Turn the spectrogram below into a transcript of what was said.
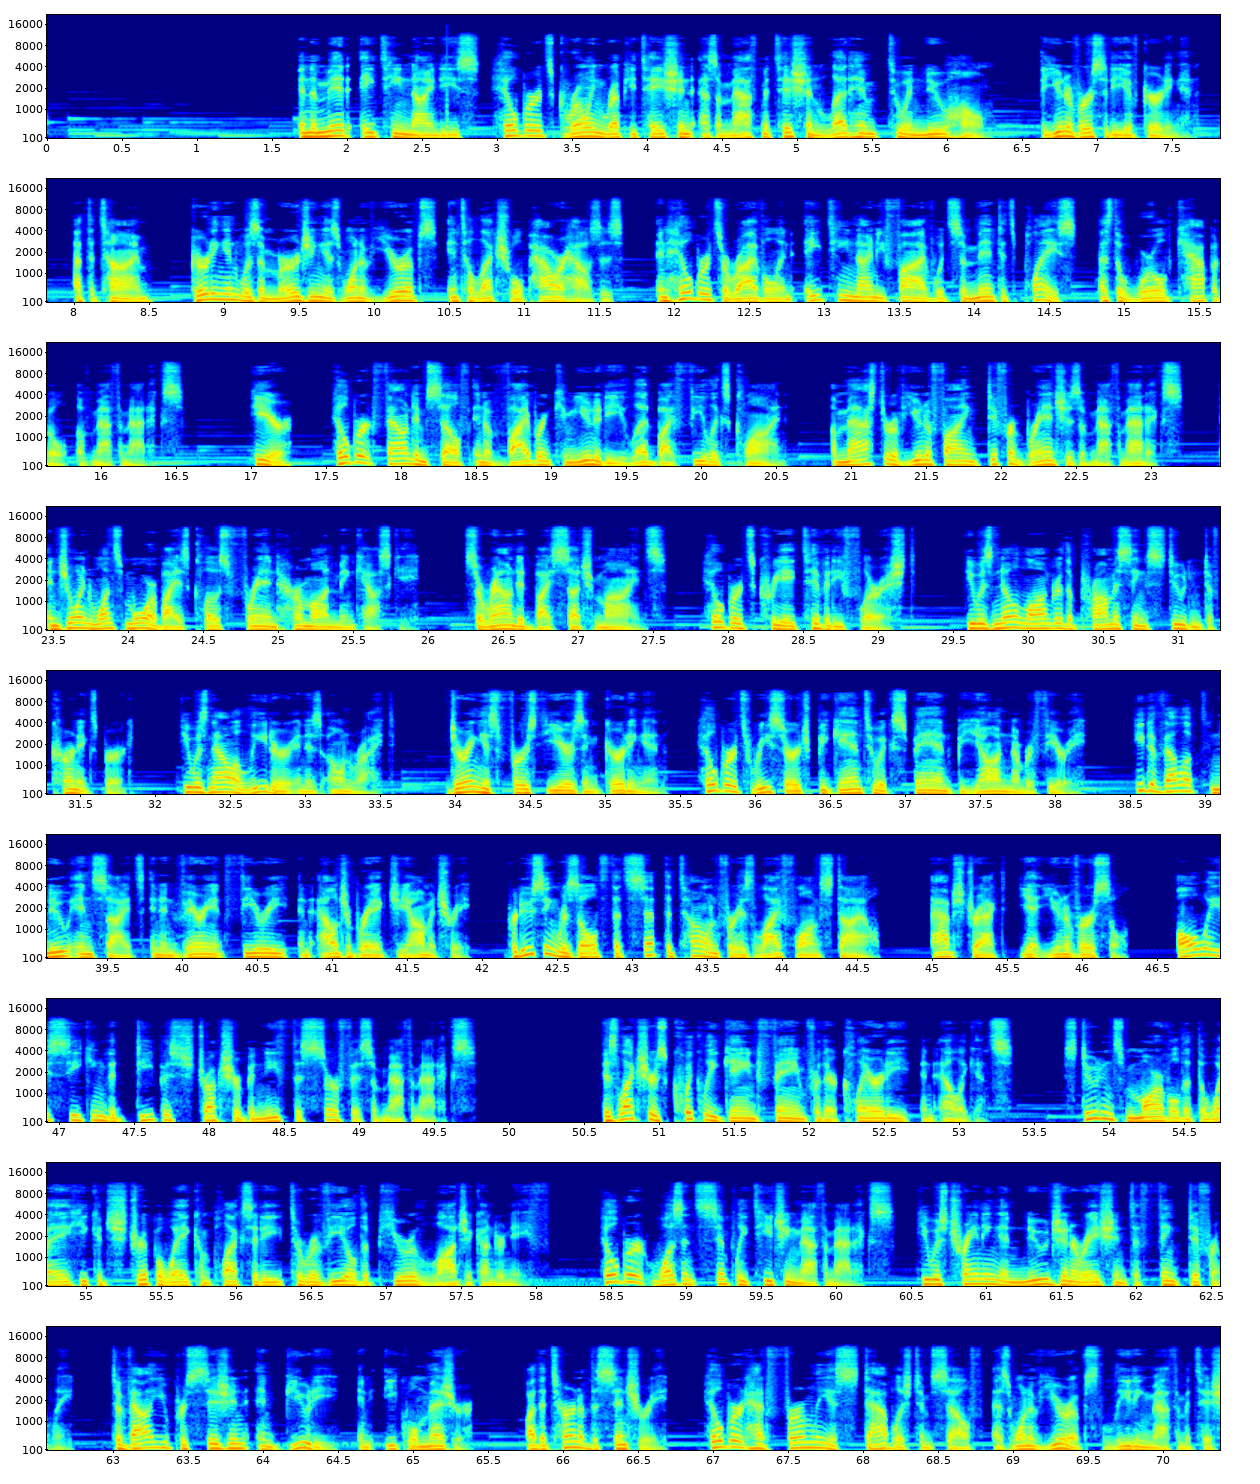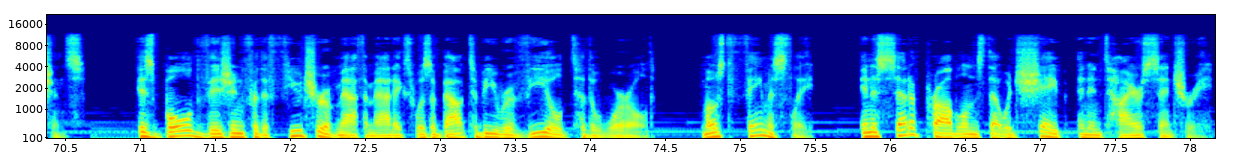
In the mid-1890s, Hilbert's growing reputation as a mathematician led him to a new home, the University of Göttingen. At the time, Göttingen was emerging as one of Europe's intellectual powerhouses, and Hilbert's arrival in 1895 would cement its place as the world capital of mathematics. Here, Hilbert found himself in a vibrant community led by Felix Klein, a master of unifying different branches of mathematics, and joined once more by his close friend Hermann Minkowski. Surrounded by such minds, Hilbert's creativity flourished. He was no longer the promising student of Königsberg. He was now a leader in his own right. During his first years in Göttingen, Hilbert's research began to expand beyond number theory. He developed new insights in invariant theory and algebraic geometry, producing results that set the tone for his lifelong style, abstract yet universal, always seeking the deepest structure beneath the surface of mathematics. His lectures quickly gained fame for their clarity and elegance. Students marveled at the way he could strip away complexity to reveal the pure logic underneath. Hilbert wasn't simply teaching mathematics. He was training a new generation to think differently, to value precision and beauty in equal measure. By the turn of the century, Hilbert had firmly established himself as one of Europe's leading mathematicians. His bold vision for the future of mathematics was about to be revealed to the world, most famously, in a set of problems that would shape an entire century.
